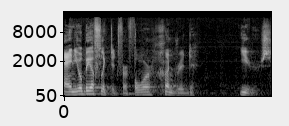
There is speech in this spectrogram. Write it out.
and you'll be afflicted for 400 years.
